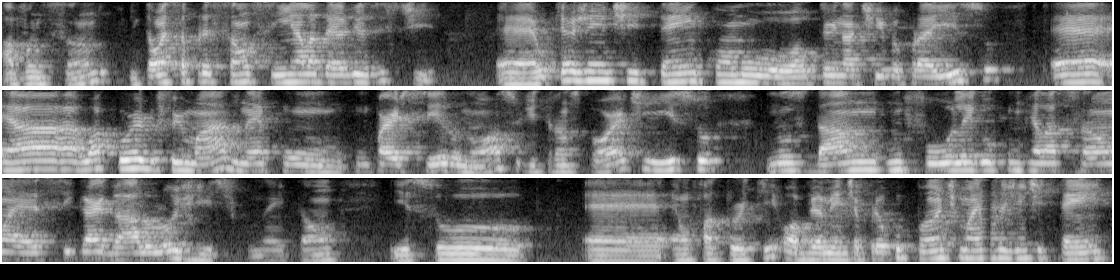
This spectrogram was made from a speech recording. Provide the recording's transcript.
avançando. Então essa pressão sim, ela deve existir. É, o que a gente tem como alternativa para isso é, é a, o acordo firmado, né, com, com um parceiro nosso de transporte e isso nos dá um, um, fôlego com relação a esse gargalo logístico, né? Então, isso é, é, um fator que, obviamente, é preocupante, mas a gente tem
